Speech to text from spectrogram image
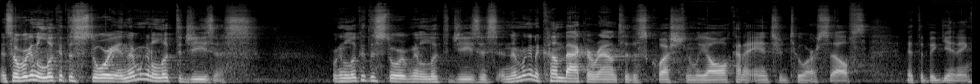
And so we're going to look at the story, and then we're going to look to Jesus. We're going to look at the story, we're going to look to Jesus, and then we're going to come back around to this question we all kind of answered to ourselves at the beginning.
